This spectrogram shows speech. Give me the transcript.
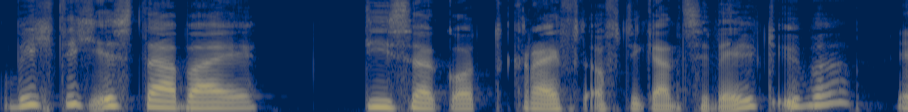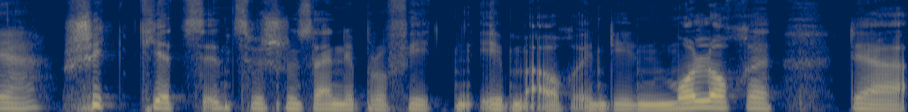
Wichtig ist dabei, dieser Gott greift auf die ganze Welt über, ja. schickt jetzt inzwischen seine Propheten eben auch in die Moloche der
